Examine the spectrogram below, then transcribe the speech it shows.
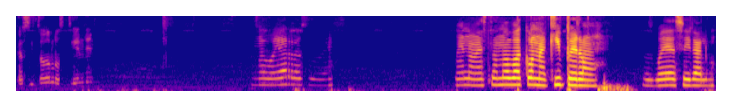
Casi todos los tienen. Me voy a rasurar. Bueno, esto no va con aquí, pero les voy a decir algo.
